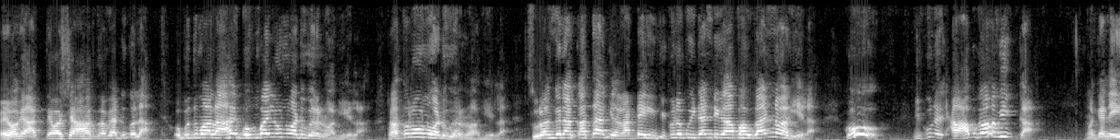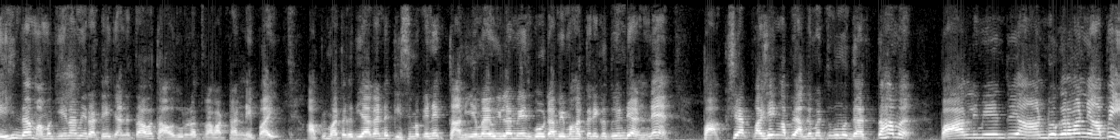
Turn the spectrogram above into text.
ඒ වගේ අත්‍යවශ්‍ය ආහාර ද්‍රව්‍ය අඩු කළා. ඔබතුමාලා ආයේ බොම්බයි ලුණු අඩු කරනවා කියලා. රතු ලුණු අඩු කරනවා කියලා. සුරංගනා කතා කියලා රටේ විකුණපු ඉඩම් ටික ආපහු ගන්නවා කියලා. කොහො? විකුණ ආපු ගම වික්කා. මම කියන්නේ ඒ හින්දා මම කියනවා මේ රටේ ජනතාව තවදුරටත් රවට්ටන්න එපයි. අපි මතක තියාගන්න කිසිම කෙනෙක් තනියම ඇවිල්ලා මේ ගෝඨාභය මහත්තයා එකතු වෙන්න යන්නේ නැහැ. පක්ෂයක් වශයෙන් අපි අගමැතිතුම ගත්තාම පාර්ලිමේන්තුවේ ආණ්ඩුව කරවන්නේ අපි.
